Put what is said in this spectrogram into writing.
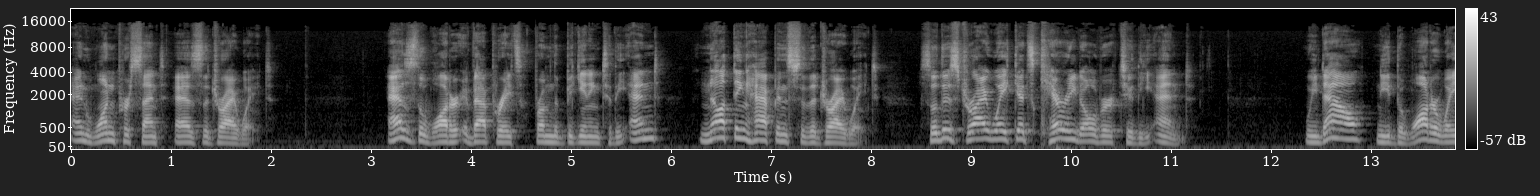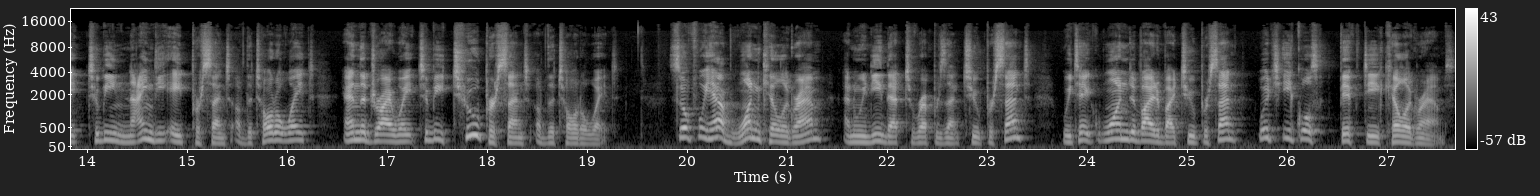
and 1% as the dry weight. As the water evaporates from the beginning to the end, nothing happens to the dry weight. So this dry weight gets carried over to the end. We now need the water weight to be 98% of the total weight and the dry weight to be 2% of the total weight. So if we have 1 kilogram and we need that to represent 2%, we take 1 divided by 2%, which equals 50 kilograms.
